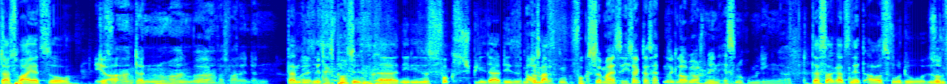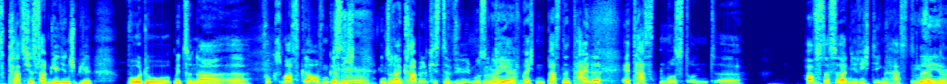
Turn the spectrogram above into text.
Das war jetzt so. Ja, dann waren wir, was war denn dann? Dann War der dieses, dieses äh, nee, dieses Fuchsspiel da, dieses mit den Masken. Fuchsemeister. Ich sag, das hatten sie, glaube ich, auch schon in Essen rumliegen gehabt. Das sah ganz nett aus, wo du, so ein klassisches Familienspiel, wo du mit so einer äh, Fuchsmaske auf dem Gesicht in so einer Grabbelkiste wühlen musst und die Naja. entsprechenden passenden Teile ertasten musst und äh, hoffst, dass du dann die richtigen hast. Naja.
